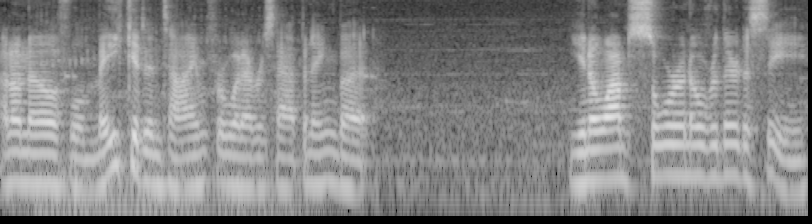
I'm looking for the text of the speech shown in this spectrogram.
I don't know if we'll make it in time for whatever's happening, but... You know I'm soaring over there to see.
